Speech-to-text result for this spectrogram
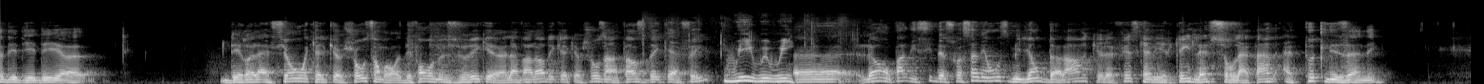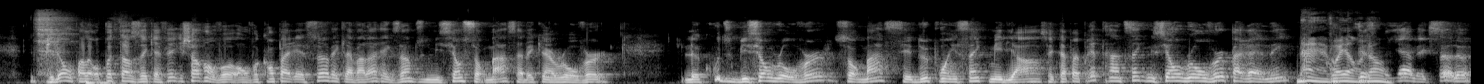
des, des, des des relations à quelque chose. On va, des fois, on va mesurer la valeur de quelque chose en tasse de café. Oui, oui, oui. Euh, là, on parle ici de 71 millions de dollars que le fisc américain laisse sur la table à toutes les années. Puis là, on parlera pas de tasse de café. Richard, on va, on va comparer ça avec la valeur, exemple, d'une mission sur Mars avec un rover. Le coût d'une mission rover sur Mars, c'est 2,5 milliards. C'est à peu près 35 missions rover par année. Ben, voyons donc. avec ça, là.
